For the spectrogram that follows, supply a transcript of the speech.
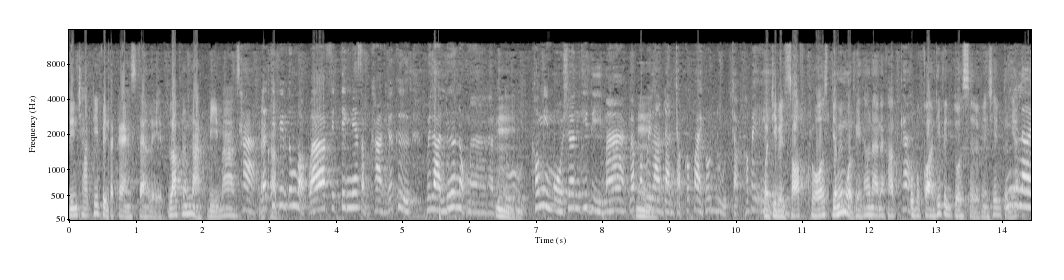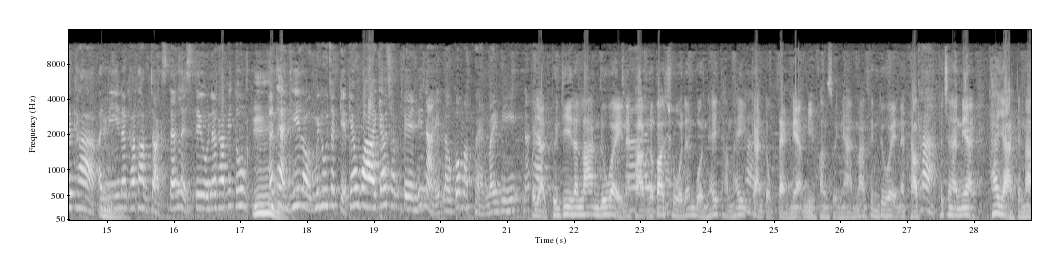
ลิ้นชักที่เป็นตะแกรงสแตนเลสรับน้ำหนักดีมากค่ะ และนะครับที่พี่ตุ้มบอกว่าฟิตติ้งเนี่ยสำคัญก็คือเวลาเลื่อนออกมาค่ะพี่ตุ้มเขามีโมชั่นที่ดีมาก แล้วพออม เวลาดันกลับเข้าไปเขาดูดกลับเข้าไปเอง บางทีเป็นซอฟต์ l o s e ยังไม่หมดเพียงเท่านั้นนะครับ ค่ะอุปกรณ์ที่เป็นตัวเสริมอย่างเช่นตัวเนี้นี่ย เลยค่ะ อันนี้นะคะทำจาก stainless steel นะคะพี่ตุ้ม อืม และแทนที่เราไม่รู้จะเก็บแก้ววายแก้วแชมเปญที่ไหน เราก็มาแขวนไว้นี้นะคะประหยัดพื้นที่ด้านล่างด้วยนะครับ ใช่แล้วก็โชว์ด้านบนให้ทำให้ค่ะการตกแต่งเนี่ยมีความสวยงามมากขึ้นด้วยนะครับ ค่ะเพราะฉะนั้นเนี่ยถ้าอยากจะมา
